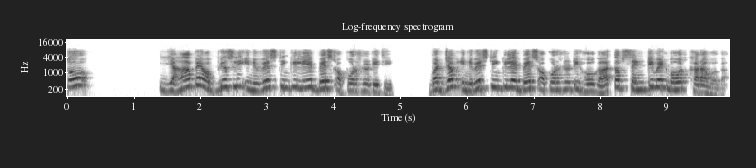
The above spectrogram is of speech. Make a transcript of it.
तो यहाँ पे ऑब्वियसली इन्वेस्टिंग के लिए बेस्ट अपॉर्चुनिटी थी। बट जब इन्वेस्टिंग के लिए बेस्ट अपॉर्चुनिटी होगा, तब सेंटीमेंट बहुत खराब होगा।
